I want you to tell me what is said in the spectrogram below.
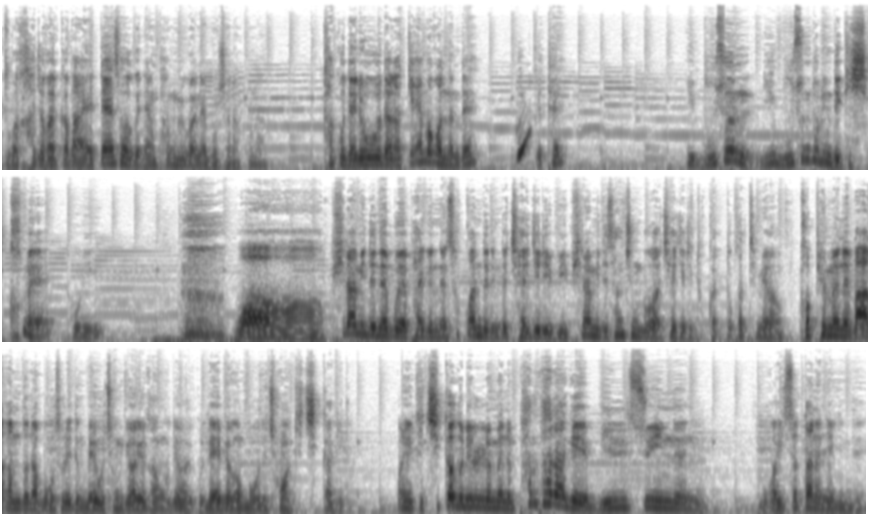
누가 가져갈까봐 아예 떼서 그냥 박물관에 모셔놨구나. 갖고 내려오다가 깨먹었는데 끝에 이 무슨 이 무슨 돌인데 이렇게 시커매 돌이? 와 피라미드 내부에 발견된 석관들인데 재질이 위 피라미드 상층부와 재질이 똑같, 똑같으며 겉표면의 마감도나 모서리 등 매우 정교하게 가공되어 있고 내벽은 모두 정확히 직각이다. 아니 이렇게 직각을 이루려면 판판하게 밀 수 있는 뭐가 있었다는 얘긴데.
